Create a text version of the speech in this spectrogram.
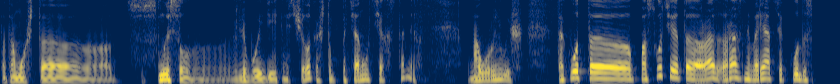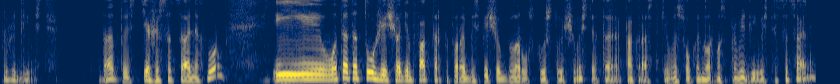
Потому что смысл любой деятельности человека, чтобы потянуть всех остальных – на уровень выше. Так вот, э, по сути, это раз, разные вариации кода справедливости. Да? То есть тех же социальных норм. И вот это тоже еще один фактор, который обеспечивает белорусскую устойчивость. Это как раз-таки высокая норма справедливости социальной.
